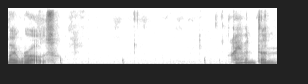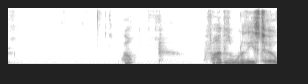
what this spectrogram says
By rows. I haven't done, well, 5 is one of these two.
